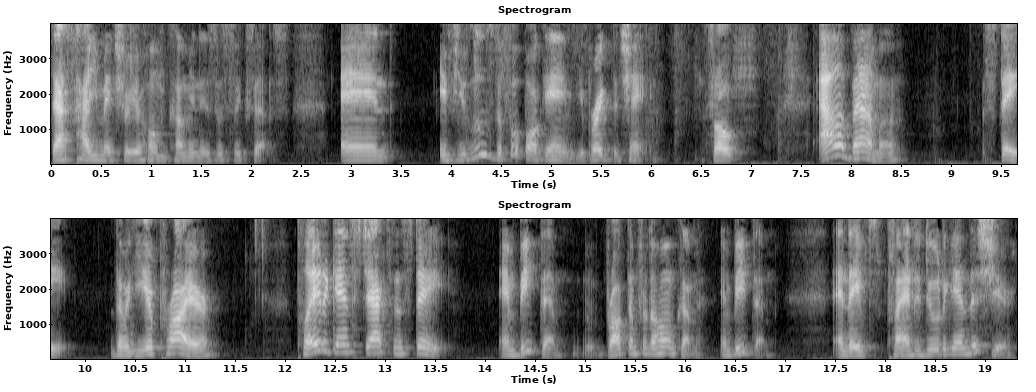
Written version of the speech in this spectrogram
That's how you make sure your homecoming is a success. And if you lose the football game, you break the chain. So, Alabama State, the year prior, played against Jackson State and beat them, brought them for the homecoming and beat them. And they plan to do it again this year.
